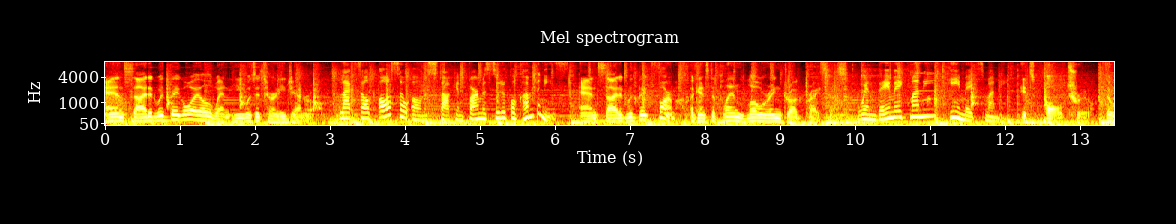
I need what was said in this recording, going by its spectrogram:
And sided with Big Oil when he was Attorney General. Laxalt also owns stock in pharmaceutical companies. And sided with Big Pharma against a plan lowering drug prices. When they make money, he makes money. It's all true. The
